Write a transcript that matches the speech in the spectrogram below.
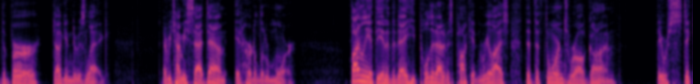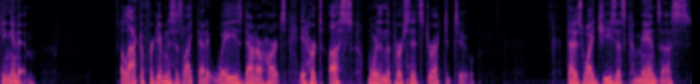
the burr dug into his leg. Every time he sat down, it hurt a little more. Finally, at the end of the day, he pulled it out of his pocket and realized that the thorns were all gone. They were sticking in him. A lack of forgiveness is like that. It weighs down our hearts. It hurts us more than the person it's directed to. That is why Jesus commands us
